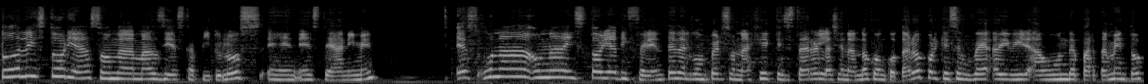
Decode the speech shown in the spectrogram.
toda la historia son nada más 10 capítulos en este anime es una, una historia diferente de algún personaje que se está relacionando con Kotaro porque se fue a vivir a un departamento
